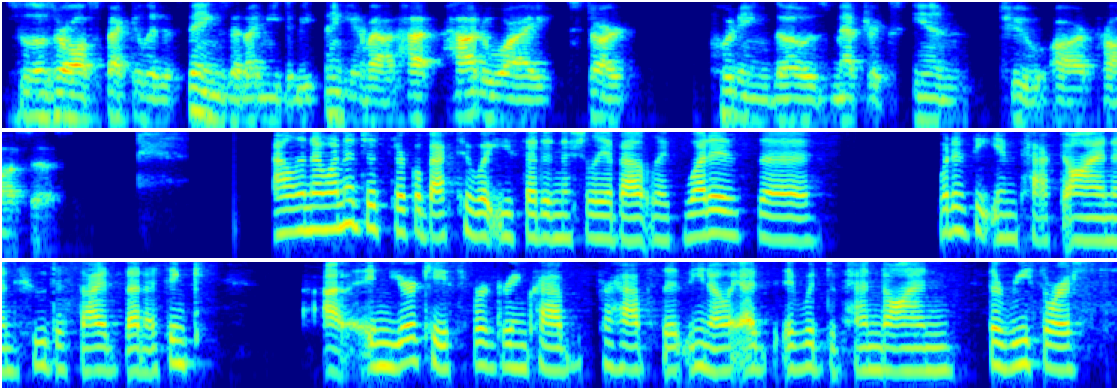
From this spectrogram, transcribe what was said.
So those are all speculative things that I need to be thinking about. How, how do I start putting those metrics into our process? Alan, I want to just circle back to what you said initially about like what is the what is the impact on and who decides that? I think uh, in your case for green crab, perhaps it you know it, it would depend on the resource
